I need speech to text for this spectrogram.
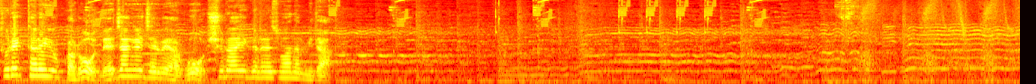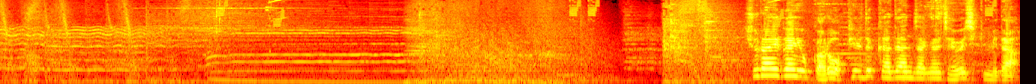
프렉탈의 효과로 4장을 제외하고 슈라이그를 소환합니다. 슈라이그의 효과로 필드카드 한 장을 제외시킵니다.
